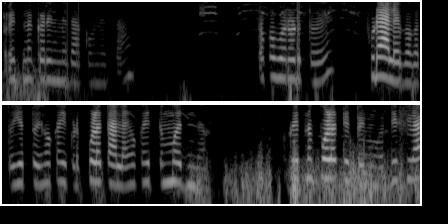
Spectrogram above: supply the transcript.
प्रयत्न करेल मी दाखवण्याचा. तो का वरडतोय? पुढे आलाय बघा तो येतोय. हो का इकडे? पळत आलाय. हो का इथं मधनं? हो का इथनं पळत येतोय मोर. दिसला?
